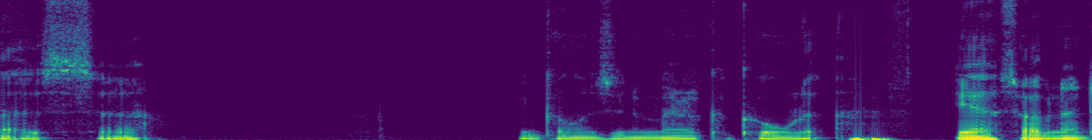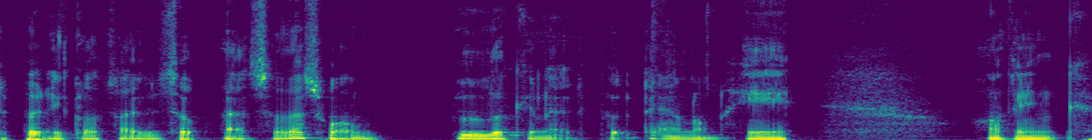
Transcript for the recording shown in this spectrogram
as uh, guys in America call it. Yeah, so I haven't had to put any gloss over the top of that. So that's what I'm looking at to put down on here. I think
